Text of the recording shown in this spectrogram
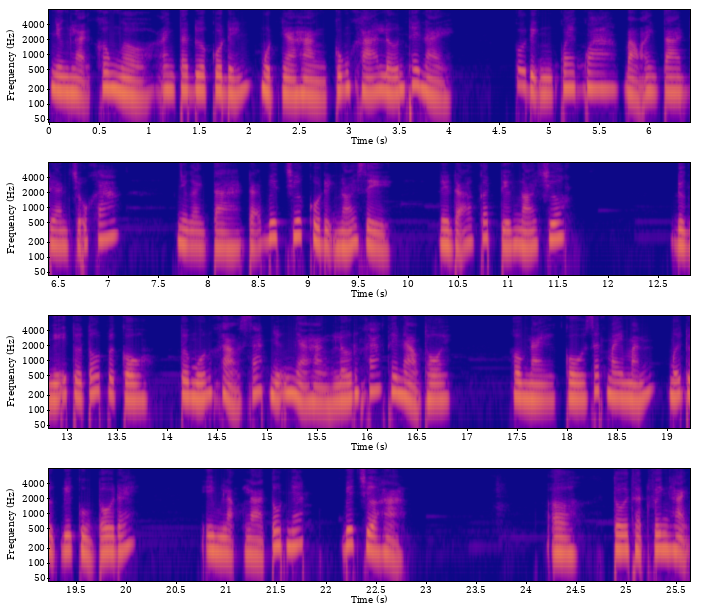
Nhưng lại không ngờ anh ta đưa cô đến một nhà hàng cũng khá lớn thế này. Cô định quay qua bảo anh ta đi ăn chỗ khác. Nhưng anh ta đã biết trước cô định nói gì nên đã cất tiếng nói trước. Đừng nghĩ tôi tốt với cô, tôi muốn khảo sát những nhà hàng lớn khác thế nào thôi. Hôm nay cô rất may mắn mới được đi cùng tôi đấy. Im lặng là tốt nhất, biết chưa hả? Ờ, tôi thật vinh hạnh,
